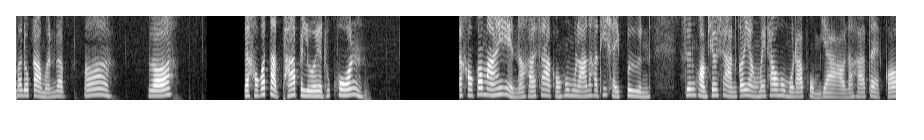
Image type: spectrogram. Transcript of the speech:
มาโดกะเหมือนแบบอ่า เหรอ แล้วเขาก็ตัดภาพไปเลยอะทุกคน แล้วเขาก็มาให้เห็นนะคะฉากของโฮมูระนะคะที่ใช้ปืน ซึ่งความเชี่ยวชาญก็ยังไม่เท่าโฮมูระผมยาวนะคะ แต่ก็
